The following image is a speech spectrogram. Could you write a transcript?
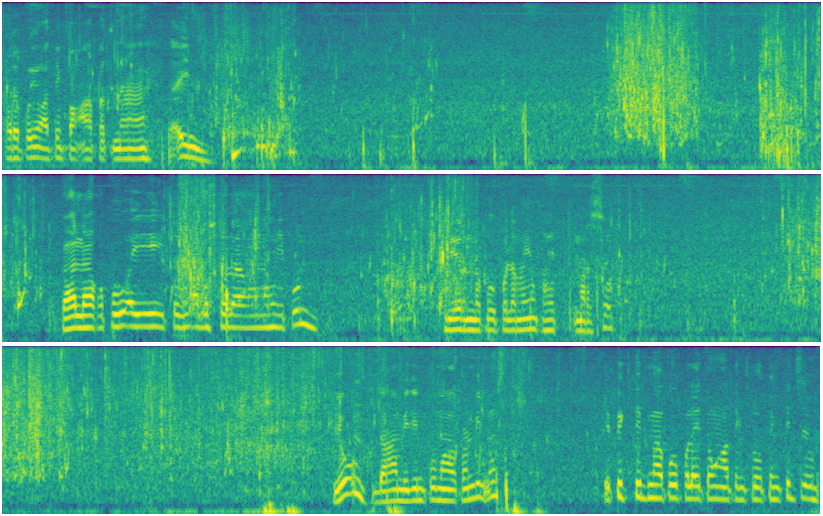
Para po yung ating pang-apat na tain. Kala ko po ay itong Agosto lang ang mahipon. Meron na po pala ngayon kahit Marso. Yun, dami din po mga kambin. Oh. Effective nga po pala itong ating floating feeds. Oh.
